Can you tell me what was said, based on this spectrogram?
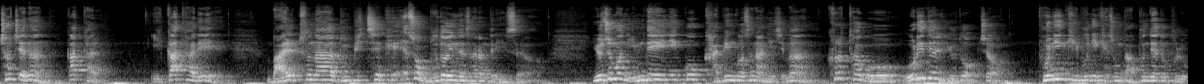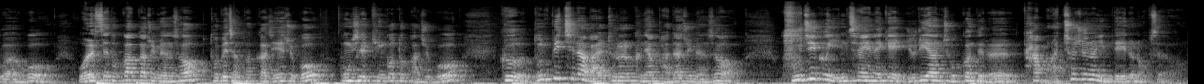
첫째는 까탈. 이 까탈이 말투나 눈빛에 계속 묻어 있는 사람들이 있어요. 요즘은 임대인이 꼭 갑인 것은 아니지만 그렇다고 의리될 이유도 없죠. 본인 기분이 계속 나쁜데도 불구하고 월세도 깎아주면서 도배 장판까지 해주고 공실 긴 것도 봐주고 그 눈빛이나 말투를 그냥 받아주면서 굳이 그 임차인에게 유리한 조건들을 다 맞춰주는 임대인은 없어요.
